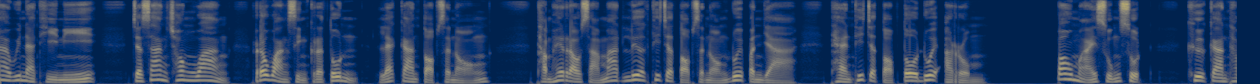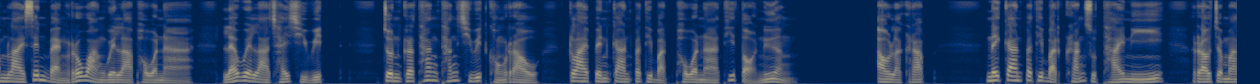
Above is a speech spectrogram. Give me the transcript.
5 วินาทีนี้ จะสร้างช่องว่าง ระหว่างสิ่งกระตุ้นและการตอบสนองทำให้เราสามารถเลือกที่จะตอบสนองด้วยปัญญา แทนที่จะตอบโต้ด้วยอารมณ์ เป้าหมายสูงสุด คือการทำลายเส้นแบ่งระหว่างเวลาภาวนา และเวลาใช้ชีวิต จนกระทั่งทั้งชีวิตของเรากลายเป็นการปฏิบัติภาวนาที่ต่อเนื่อง เอาละครับ ในการปฏิบัติครั้งสุดท้ายนี้ เราจะมา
